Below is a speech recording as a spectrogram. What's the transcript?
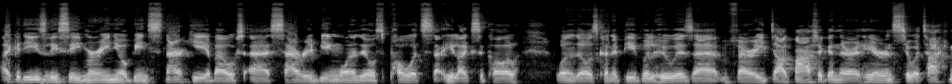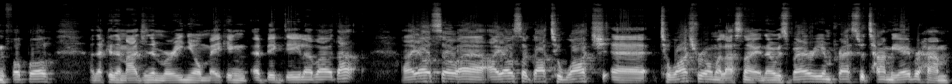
I could easily see Mourinho being snarky about uh, Sarri being one of those poets that he likes to call one of those kind of people who is uh, very dogmatic in their adherence to attacking football. And I can imagine Mourinho making a big deal about that. I also uh, I also got to watch uh, to watch Roma last night, and I was very impressed with Tammy Abraham,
